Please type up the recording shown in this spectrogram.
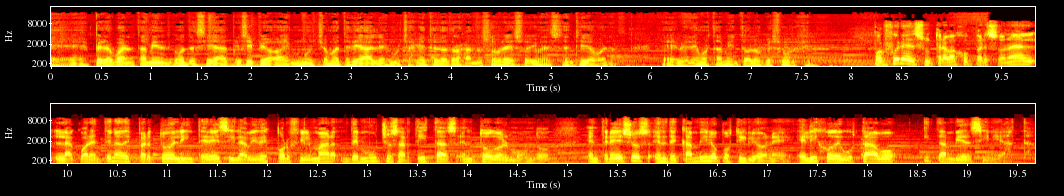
Eh, pero bueno, también, como te decía al principio, hay muchos materiales, mucha gente está trabajando sobre eso y en ese sentido, bueno, eh, veremos también todo lo que surge. Por fuera de su trabajo personal, la cuarentena despertó el interés y la avidez por filmar de muchos artistas en todo el mundo, entre ellos el de Camilo Postiglione, el hijo de Gustavo y también cineasta.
